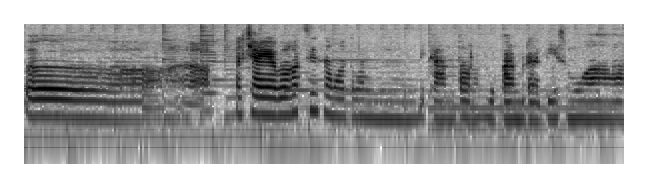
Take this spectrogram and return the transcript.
uh, percaya banget sih sama teman di kantor. Bukan berarti semua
